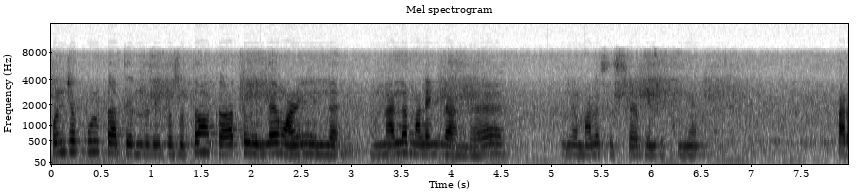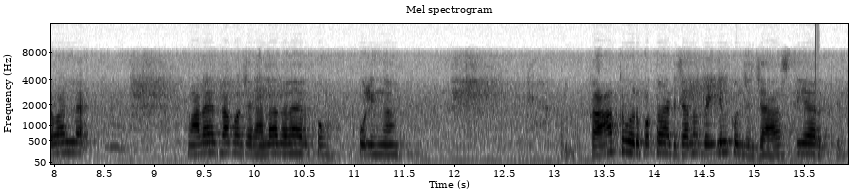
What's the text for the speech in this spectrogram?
கொஞ்சம் கூல் காற்று இருந்தது. இப்போ சுத்தமாக காற்றும் இல்லை மழையும் இல்லை. நல்ல மழைங்களா அங்கே? இங்கே மழை சிஸ்டர் அப்படின்னு இருக்கீங்க. பரவாயில்ல. மழை இருந்தால் கொஞ்சம் நல்லா தானே இருக்கும் கூலிங்காக காற்று ஒரு பக்கம் அடித்தாலும் வெயில் கொஞ்சம் ஜாஸ்தியாக இருக்குது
